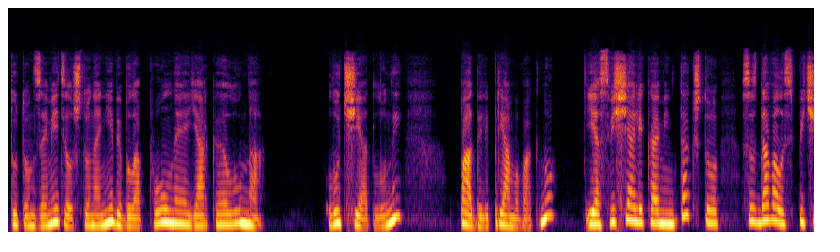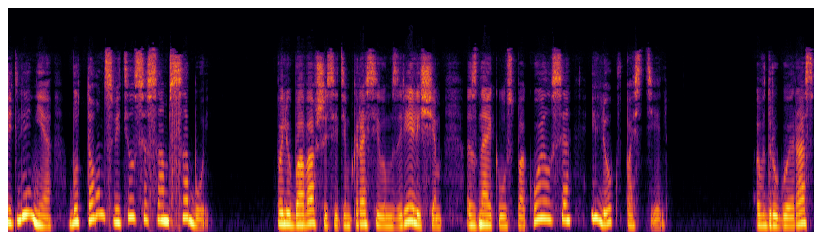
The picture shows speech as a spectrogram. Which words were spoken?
Тут он заметил, что на небе была полная яркая луна. Лучи от луны падали прямо в окно и освещали камень так, что создавалось впечатление, будто он светился сам с собой. Полюбовавшись этим красивым зрелищем, Знайка успокоился и лег в постель. В другой раз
